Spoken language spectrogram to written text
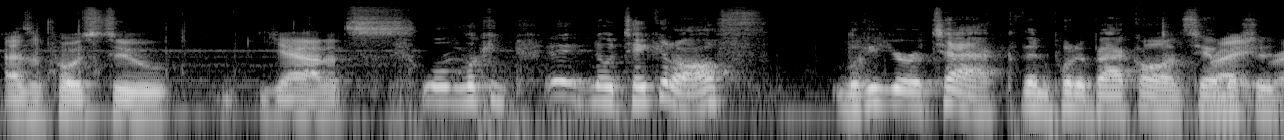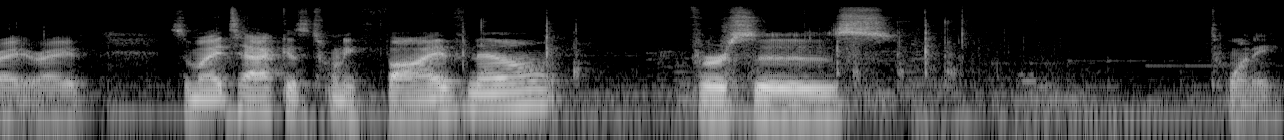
As opposed to, yeah, that's Well, look at hey, no, take it off. Look at your attack, then put it back on. See how right, much it. right, right. So my attack is twenty five now, versus twenty.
